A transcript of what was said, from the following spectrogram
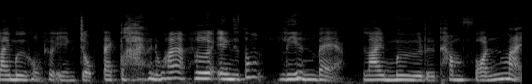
ลายมือของเธอเองจบ แต่กลายเป็นว่าเธอเองจะต้องเรียนแบบ ลายมือหรือทำฟอนต์ใหม่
